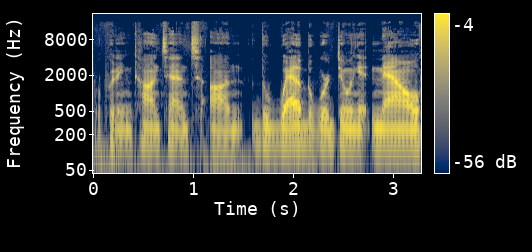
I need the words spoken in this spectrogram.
we're putting content on the web. We're doing it now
